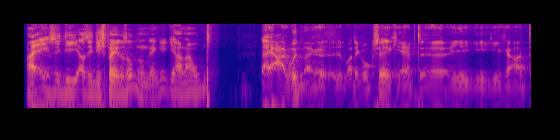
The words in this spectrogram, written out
Maar als ik die, als ik die spelers opnoem, denk ik, ja nou, Nou ja, goed, maar eh, wat ik ook zeg, je, hebt, je, je, je gaat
